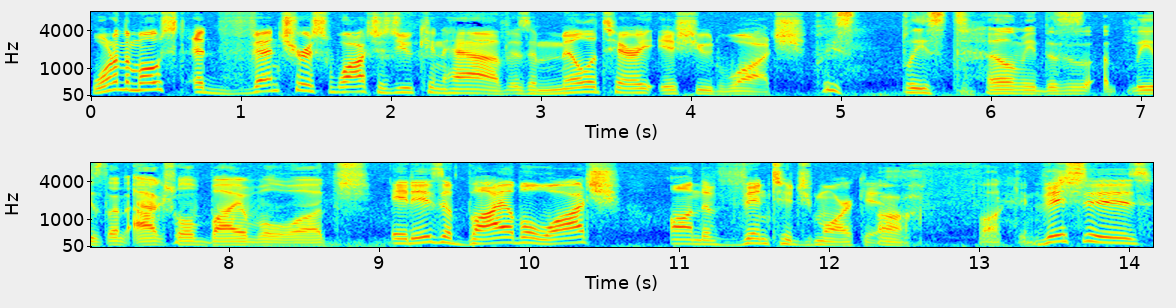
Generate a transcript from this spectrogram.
one of the most adventurous watches you can have is a military issued watch. Please, please tell me this is at least an actual viable watch. It is a buyable watch on the vintage market. Oh, fucking. This is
